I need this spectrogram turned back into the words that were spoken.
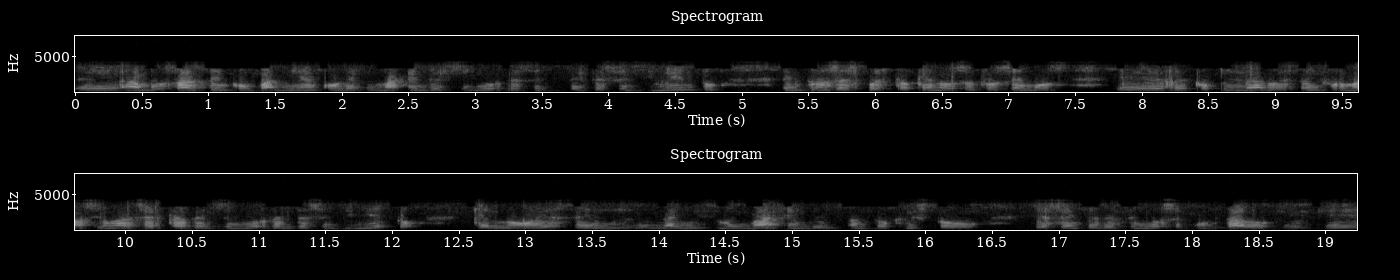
eh, ambos hacen compañía con la imagen del Señor del Descendimiento. Entonces, puesto que nosotros hemos eh, recopilado esta información acerca del Señor del Descendimiento, que no es el, la misma imagen del Santo Cristo presente del Señor sepultado que,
